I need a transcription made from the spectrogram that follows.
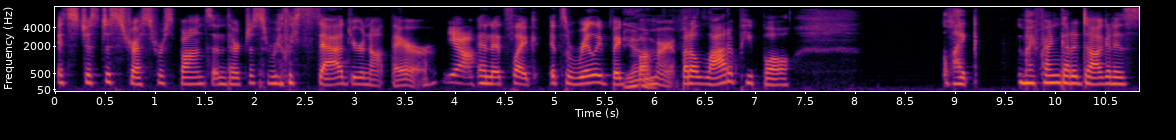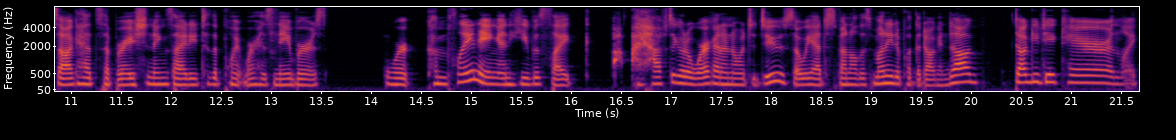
it's just a stress response and they're just really sad you're not there Yeah. and it's like it's a really big Yeah. bummer but a lot of people like my friend got a dog and his dog had separation anxiety to the point where his neighbors were complaining and he was like i have to go to work. I don't know what to do. So we had to spend all this money to put the dog in dog doggy daycare and like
